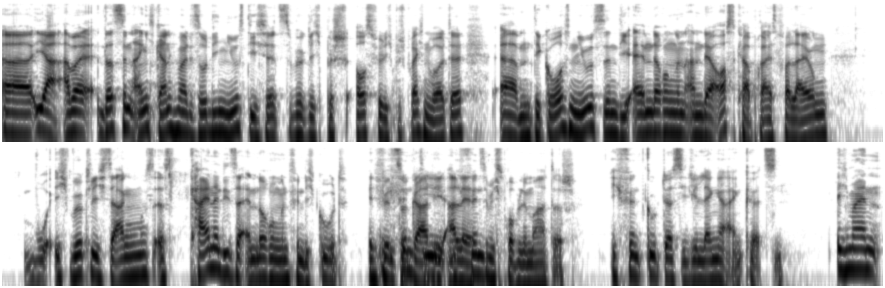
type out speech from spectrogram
Äh, ja, aber das sind eigentlich gar nicht mal so die News, die ich jetzt wirklich bes- ausführlich besprechen wollte. Ähm, die großen News sind die Änderungen an der Oscar-Preisverleihung, wo ich wirklich sagen muss, es, keine dieser Änderungen finde ich gut. Ich finde find sogar die- die, alle find- ziemlich problematisch. Ich finde gut, dass sie die Länge einkürzen. Ich meine,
